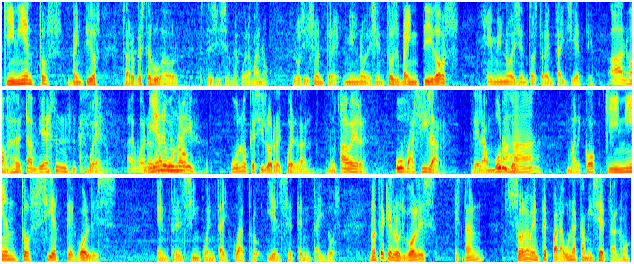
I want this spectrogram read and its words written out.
522. Claro que este jugador, este sí se me fue la mano, los hizo entre 1922 y 1937. Ah, no, también. Bueno, viene uno, uno que sí lo recuerdan muchos. A ver. Uva Silar, del Hamburgo. Ajá marcó 507 goles entre el 54 y el 72. Note que los goles están solamente para una camiseta, ¿no?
